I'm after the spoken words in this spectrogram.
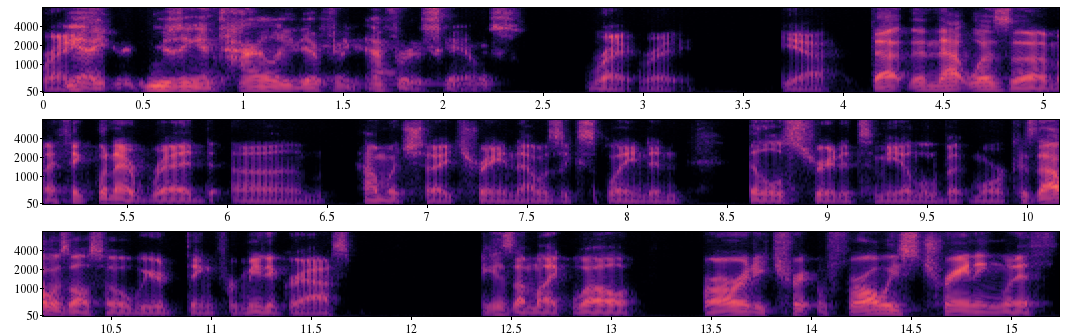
right? Yeah, you're using entirely different effort scales. Right, right. Yeah. That and that was um I think when I read um how much should I train, that was explained and illustrated to me a little bit more because that was also a weird thing for me to grasp because I'm like, well, we're already tra- if we're always training with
